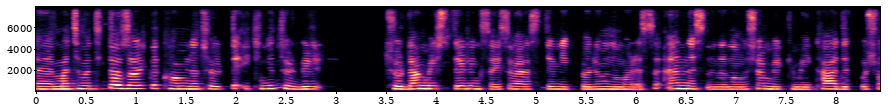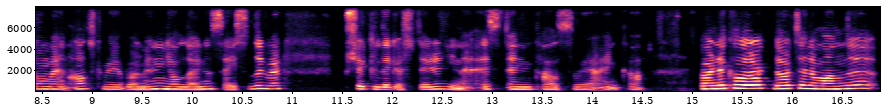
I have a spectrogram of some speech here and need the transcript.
E, matematikte özellikle kombinatörlükte ikinci tür bir türden bir Stirling sayısı veya Stirling bölüm numarası n nesneden oluşan bir kümeyi k boş olmayan alt kümeye bölmenin yollarının sayısıdır ve bu şekilde gösterir. Yine S, N'in K'sı veya NK. Örnek olarak dört elemanlı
